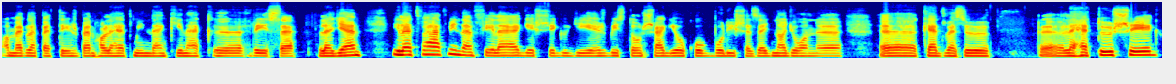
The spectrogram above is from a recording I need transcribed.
a meglepetésben, ha lehet mindenkinek része legyen, illetve hát mindenféle egészségügyi és biztonsági okokból is ez egy nagyon kedvező lehetőség,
